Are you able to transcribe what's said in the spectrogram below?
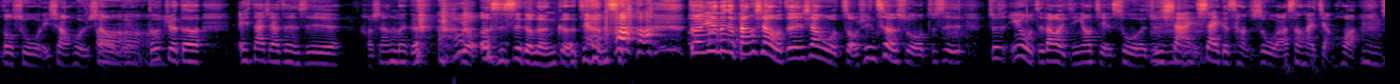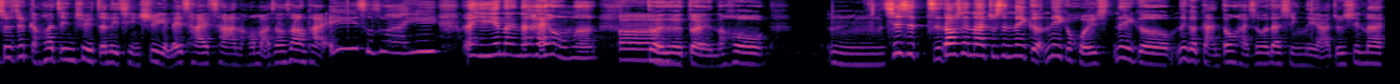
露出微笑或者笑脸，都觉得，哎，大家真的是。好像那个 有二十四个人格这样子，对，因为那个当下我真的像我走进厕所，就是就是因为我知道已经要结束了，就是下下一个场就是我要上台讲话，所以就赶快进去整理情绪，眼泪擦一擦，然后马上上台。哎，叔叔阿姨，呃，爷爷奶奶还好吗？嗯，对对对，然后。嗯，其实直到现在，就是那个那个回那个那个感动还是会在心里啊。就是现在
